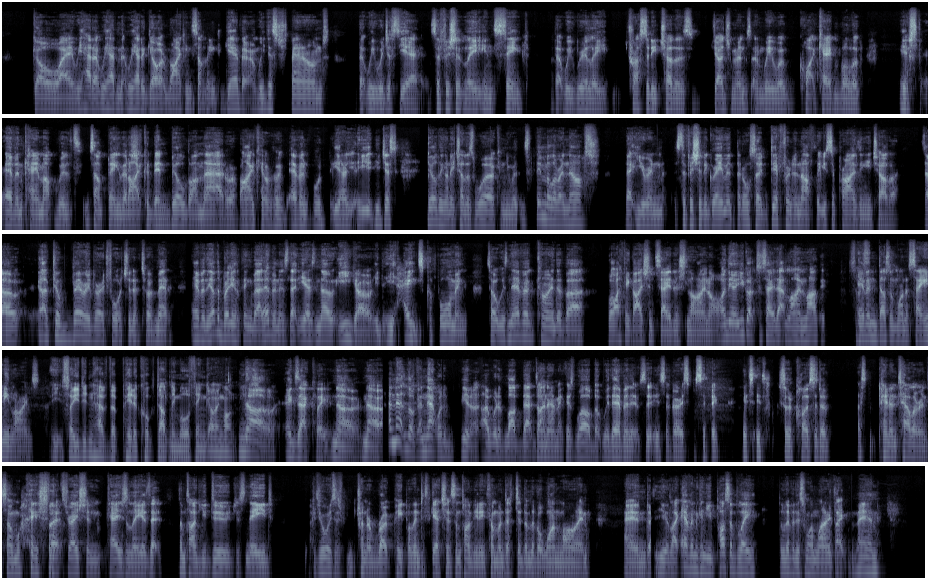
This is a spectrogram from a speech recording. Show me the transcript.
go away. We had a we had we had a go at writing something together, and we just found that we were just yeah sufficiently in sync that we really trusted each other's judgments, and we were quite capable of. If Evan came up with something that I could then build on that, or if I came up with Evan would, you know, you, you just building on each other's work, and you were similar enough that you're in sufficient agreement, but also different enough that you're surprising each other. So I feel very, very fortunate to have met Evan. The other brilliant thing about Evan is that he has no ego. He, he hates performing. So it was never kind of a, well, I think I should say this line, or, oh, you know, you got to say that line. So Evan doesn't want to say any lines. So you didn't have the Peter Cook, Dudley Moore thing going on? No, exactly. No, no. And that, look, and that would have, you know, I would have loved that dynamic as well. But with Evan, it's a, it's a very specific it's it's sort of closer to a Penn and Teller in some ways. Frustration occasionally is that sometimes you do just need because you're always just trying to rope people into sketches. Sometimes you need someone just to deliver one line, and you're like, Evan, can you possibly deliver this one line. He's like, man,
